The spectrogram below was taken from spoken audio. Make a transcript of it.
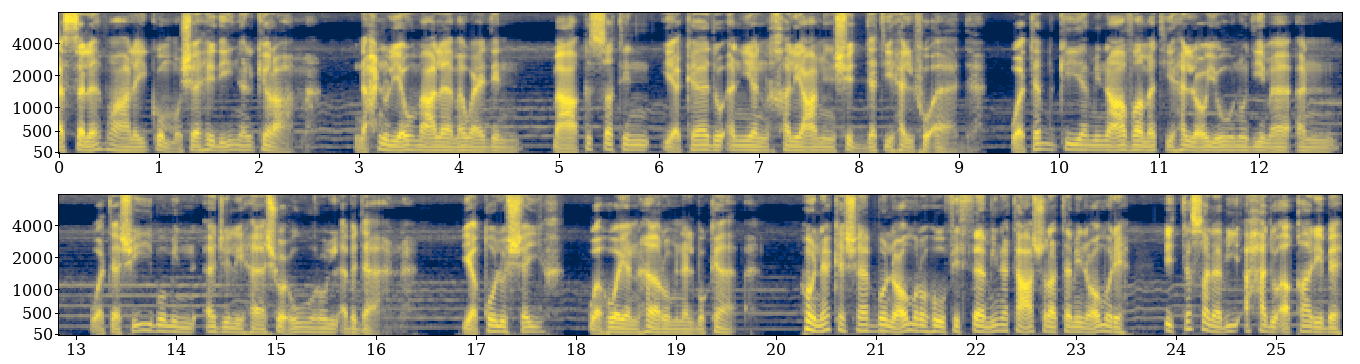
السلام عليكم مشاهدينا الكرام. نحن اليوم على موعد مع قصة يكاد أن ينخلع من شدتها الفؤاد وتبكي من عظمتها العيون دماء وتشيب من أجلها شعور الأبدان. يقول الشيخ وهو ينهار من البكاء هناك شاب عمره في الثامنة عشرة من عمره اتصل بي أحد أقاربه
